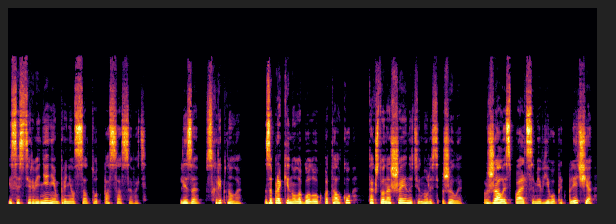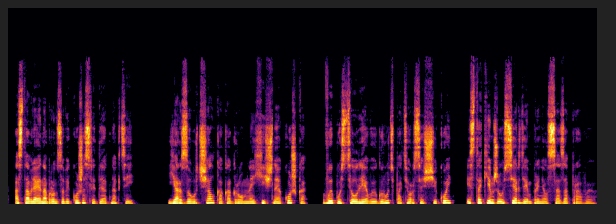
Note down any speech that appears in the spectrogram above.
и со стервенением принялся тот посасывать. Лиза всхлипнула, запрокинула голову к потолку, так что на шее натянулись жилы. Вжалась пальцами в его предплечье, оставляя на бронзовой коже следы от ногтей. Яр заурчал, как огромная хищная кошка, выпустил левую грудь, потерся щекой и с таким же усердием принялся за правую.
